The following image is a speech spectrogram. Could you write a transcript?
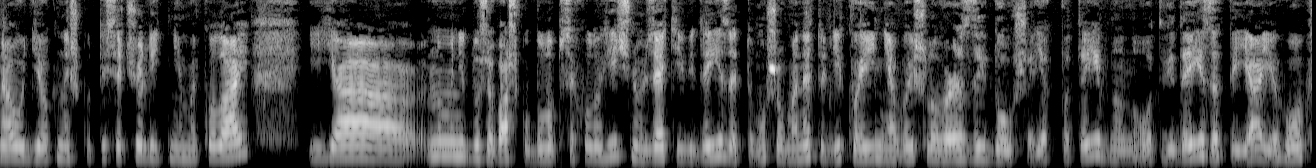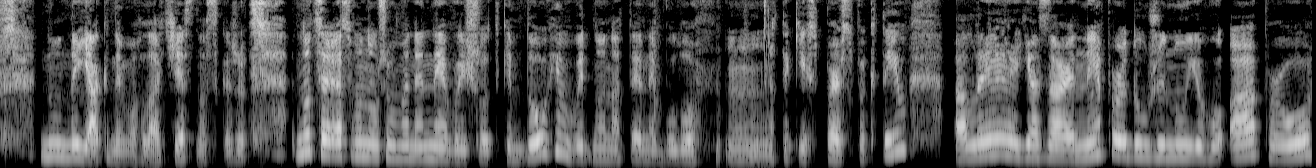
аудіокнижку Тисячолітній Миколай, і я, ну, мені дуже важко було психологічно взяти і відрізати, тому що в мене тоді коріння вийшло в рази довше, як потрібно. Ну, от відрізати я його ну, ніяк не могла, чесно скажу. Ну, це раз воно вже в мене не вийшло таким довгим, видно, на те не було м, таких перспектив. Але я зараз не про довжину його, а про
